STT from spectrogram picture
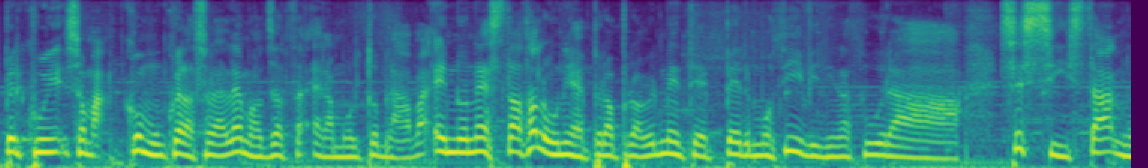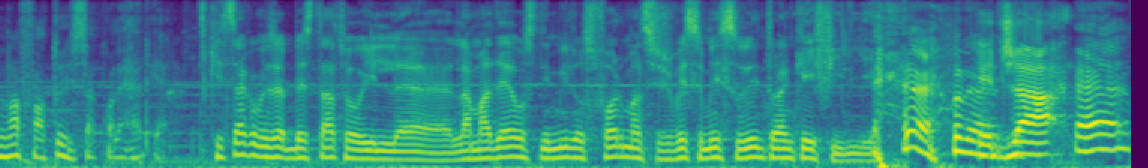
per cui insomma comunque la sorella di Mozart era molto brava e non è stata l'unica, però probabilmente per motivi di natura sessista non ha fatto chissà quale carriera. Chissà come sarebbe stato il, eh, l'Amadeus di Milos Forman se ci avesse messo dentro anche i figli. Eh, che già Eh,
